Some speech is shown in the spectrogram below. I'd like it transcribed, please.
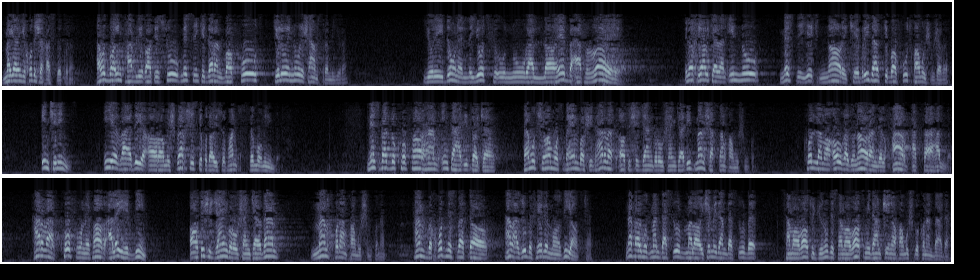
مگر اینکه خودش خسته کنه همون با این تبلیغات سو مثل اینکه درن با فوت جلو نور شمس را می‌گیرن. یریدون لیطفئوا نور الله به افراه اینا خیال کردن این نور مثل یک نار کبریت است که با فوت خاموش می این چنین نیست. این یه وعده آرامش بخش است که خدای سبحان به مؤمنین داد. نسبت به کفار هم این تهدید را کرد. فرمود شما مطمئن باشید هر وقت آتش جنگ روشن کردید من شخصا خاموش می‌کنم. کلما اوقد نارا للحرب اطفاها هر وقت کفر و نفاق علیه الدین آتش جنگ روشن کردن من خودم خاموش می‌کنم. هم به خود نسبت داد هم از او به فعل ماضی یاد کرد. نفرمود من دستور به ملائکه میدم دستور به سماوات و جنود سماوات میدم که اینا خاموش بکنن بعدا.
